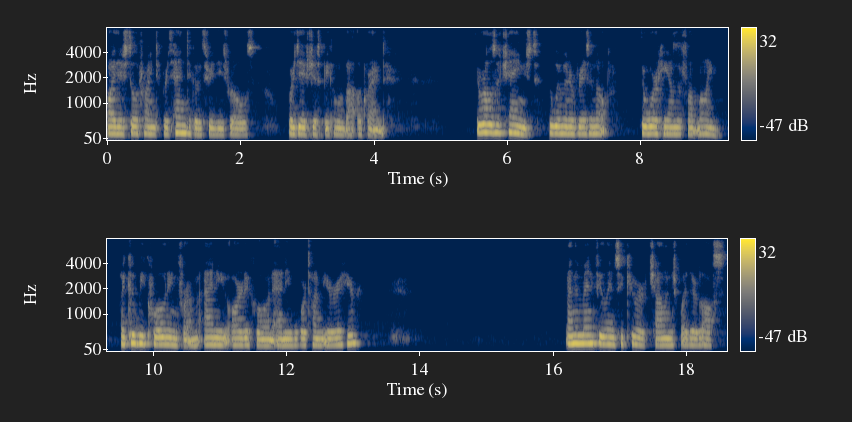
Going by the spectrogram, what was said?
either still trying to pretend to go through these roles, or they've just become a battleground. The roles have changed, the women have risen up, they're working on the front line. I could be quoting from any article on any wartime era here. And the men feel insecure, challenged by their loss.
